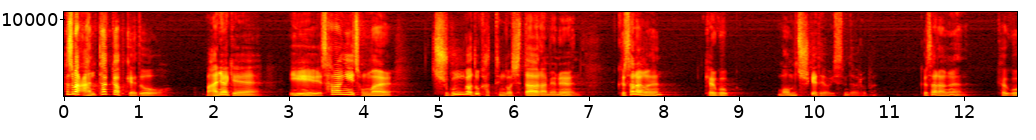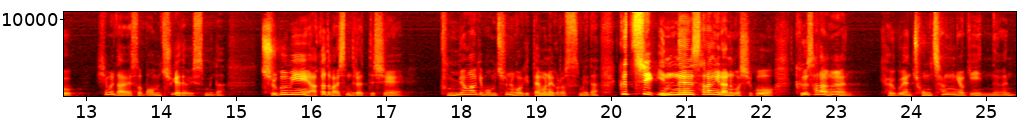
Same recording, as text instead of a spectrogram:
하지만 안타깝게도 만약에 이 사랑이 정말 죽음과도 같은 것이다라면은 그 사랑은 결국 멈추게 되어 있습니다, 여러분. 그 사랑은 결국 힘을 다해서 멈추게 되어 있습니다. 죽음이 아까도 말씀드렸듯이 분명하게 멈추는 거기 때문에 그렇습니다. 끝이 있는 사랑이라는 것이고 그 사랑은 결국엔 종착역이 있는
